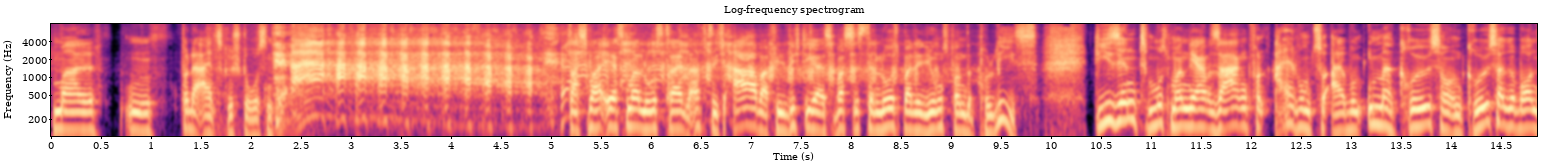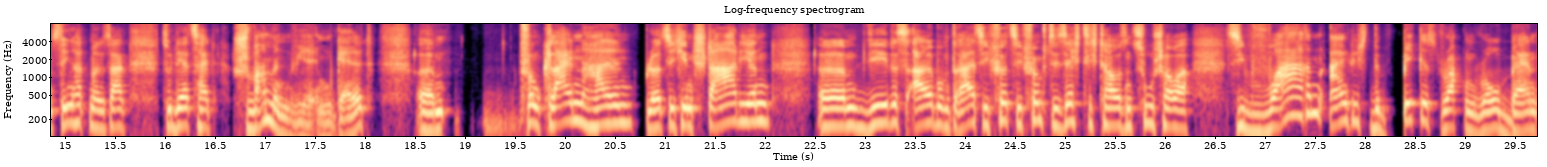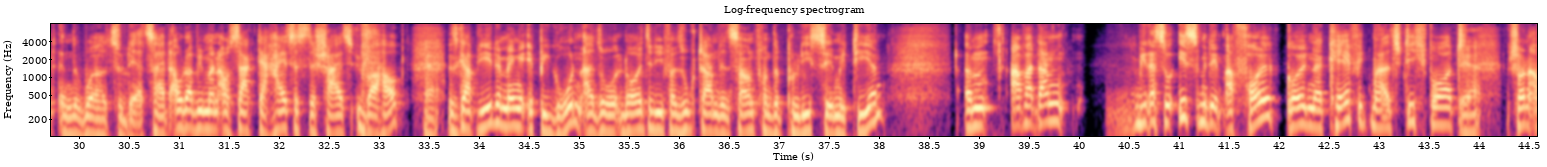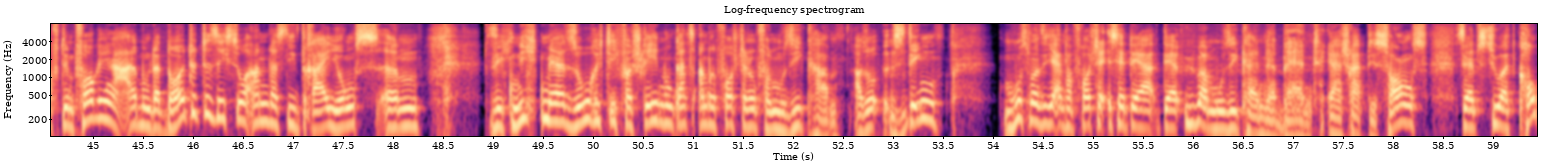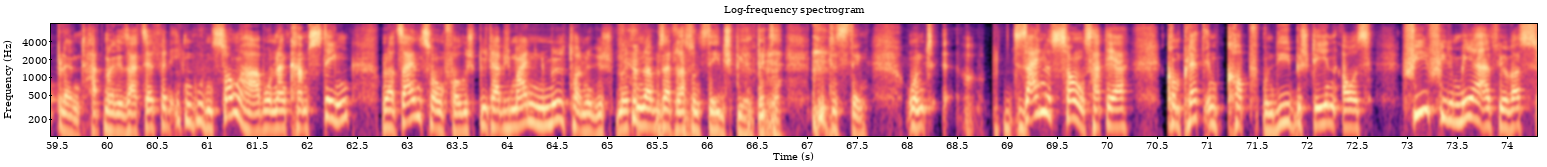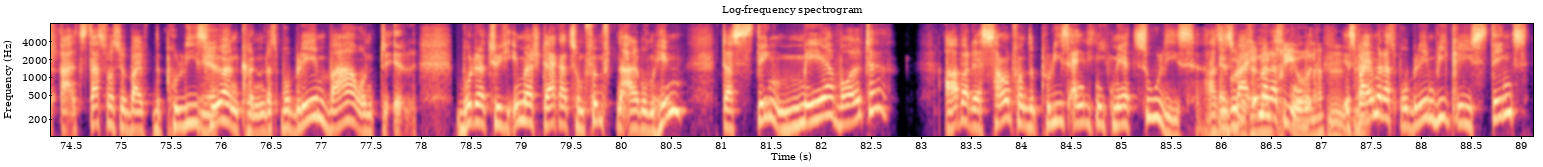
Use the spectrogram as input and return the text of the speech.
mal mh, hm, von der Eins gestoßen. Das war erstmal los 83. Aber viel wichtiger ist, was ist denn los bei den Jungs von The Police? Die sind, muss man ja sagen, von Album zu Album immer größer und größer geworden. Sting hat mal gesagt, zu der Zeit schwammen wir im Geld. Ähm, von kleinen Hallen plötzlich in Stadien, ähm, jedes Album 30, 40, 50, 60.000 Zuschauer. Sie waren eigentlich the biggest Rock'n'Roll Band in the world zu der Zeit. Oder wie man auch sagt, der heißeste Scheiß überhaupt. Ja. Es gab jede Menge Epigonen, also Leute, die versucht haben, den Sound von The Police zu imitieren. Ähm, aber dann wie das so ist mit dem Erfolg, goldener Käfig mal als Stichwort, ja. schon auf dem Vorgängeralbum, da deutete sich so an, dass die drei Jungs ähm, sich nicht mehr so richtig verstehen und ganz andere Vorstellungen von Musik haben. Also mhm. Sting muss man sich einfach vorstellen, ist ja der, der Übermusiker in der Band. Er schreibt die Songs. Selbst Stuart Copeland hat mal gesagt, selbst wenn ich einen guten Song habe und dann kam Sting und hat seinen Song vorgespielt, habe ich meinen in eine Mülltonne geschmissen und habe gesagt, lass uns den spielen, bitte, bitte Sting. Und äh, seine Songs hat er komplett im Kopf und die bestehen aus viel, viel mehr als wir was, als das, was wir bei The Police ja. hören können. Und das Problem war und äh, wurde natürlich immer stärker zum fünften Album hin, dass Sting mehr wollte aber der Sound von The Police eigentlich nicht mehr zuließ. Also ja, es, gut, war, immer das Trio, Problem, ne? es war immer das Problem, wie kriege ich Stings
